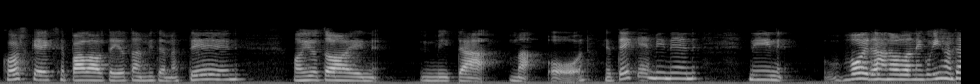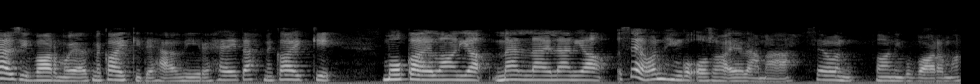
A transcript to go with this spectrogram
Koskeeko se palaute jotain, mitä mä teen, vai jotain, mitä mä oon. Ja tekeminen, niin voidaan olla niin kuin ihan täysin varmoja, että me kaikki tehdään virheitä, me kaikki mokaillaan ja mälläillään ja se on niin kuin osa elämää. Se on vaan niin kuin varma.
